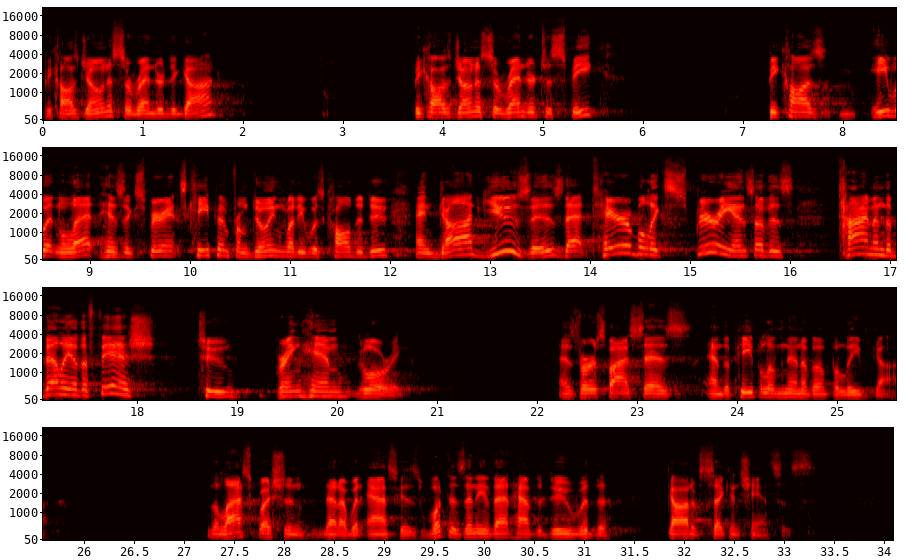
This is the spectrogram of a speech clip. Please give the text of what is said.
Because Jonah surrendered to God, because Jonah surrendered to speak, because he wouldn't let his experience keep him from doing what he was called to do. And God uses that terrible experience of his time in the belly of the fish to bring him glory. As verse 5 says, and the people of Nineveh believed God. The last question that I would ask is what does any of that have to do with the God of second chances?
